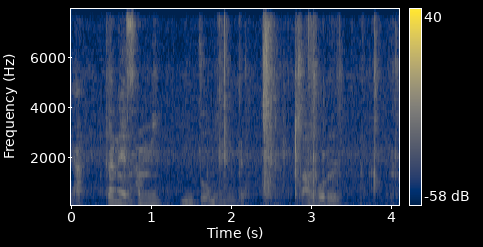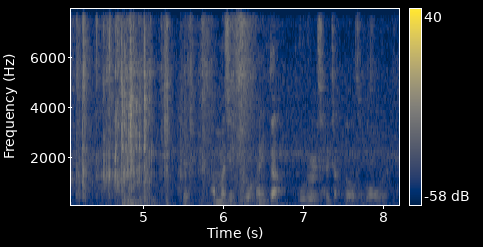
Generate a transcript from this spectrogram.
약간의 산미는 조금 있는데 망고를 네, 단맛이 부족하니까 꿀을 살짝 넣어서 먹어볼게요.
